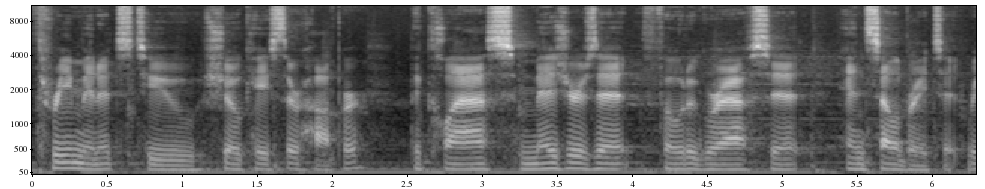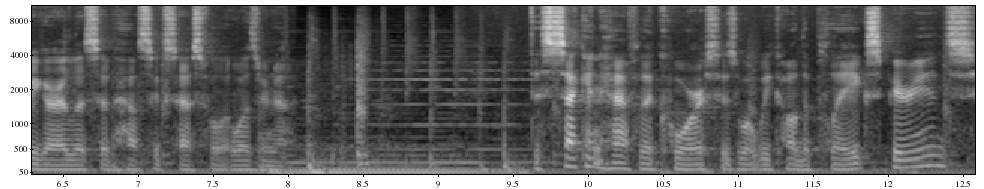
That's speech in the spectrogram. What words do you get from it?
three minutes to showcase their hopper. The class measures it, photographs it, and celebrates it, regardless of how successful it was or not. The second half of the course is what we call the play experience.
